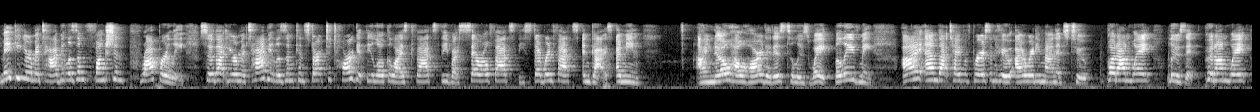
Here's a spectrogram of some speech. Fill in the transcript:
making your metabolism function properly so that your metabolism can start to target the localized fats, the visceral fats, the stubborn fats. And guys, I mean, I know how hard it is to lose weight. Believe me, I am that type of person who I already managed to put on weight, lose it, put on weight,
